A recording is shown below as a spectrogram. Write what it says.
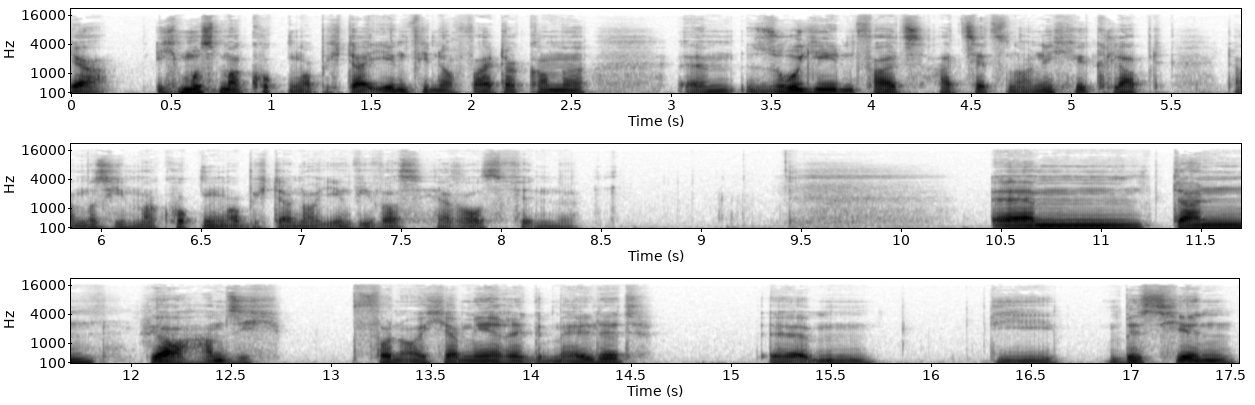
ja, ich muss mal gucken, ob ich da irgendwie noch weiterkomme. Ähm, so jedenfalls hat es jetzt noch nicht geklappt. Da muss ich mal gucken, ob ich da noch irgendwie was herausfinde. Ähm, dann ja, haben sich von euch ja mehrere gemeldet. Ähm, die ein bisschen,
